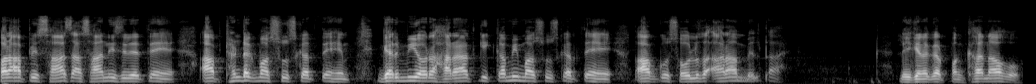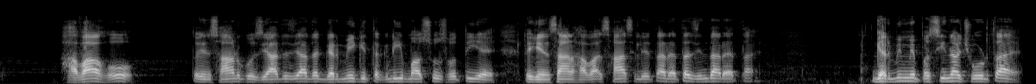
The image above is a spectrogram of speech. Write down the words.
और आप फिर सांस आसानी से लेते हैं, आप ठंडक महसूस करते हैं, गर्मी और हरारत की कमी महसूस करते हैं तो आपको सहूलत आराम मिलता है। लेकिन अगर पंखा ना हो, हवा हो तो इंसान को ज़्यादा से ज़्यादा गर्मी की तकलीफ़ महसूस होती है, लेकिन इंसान हवा, सांस लेता रहता, ज़िंदा रहता है। गर्मी में पसीना छोड़ता है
